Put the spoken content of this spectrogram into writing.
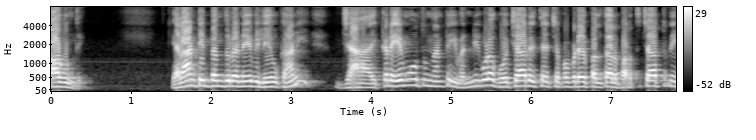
బాగుంది. ఎలాంటి ఇబ్బందులు అనేవి లేవు కానీ జా ఇక్కడ ఏమవుతుందంటే ఇవన్నీ కూడా గోచారిత చెప్పబడే ఫలితాలు భర్త చార్ట్ని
